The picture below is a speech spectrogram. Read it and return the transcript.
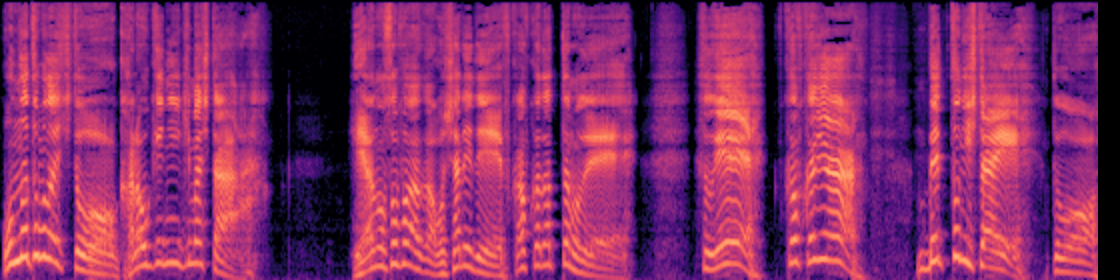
女友達とカラオケに行きました。部屋のソファーがおしゃれでふかふかだったので、すげえ、ふかふかじゃん。ベッドにしたい。と、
